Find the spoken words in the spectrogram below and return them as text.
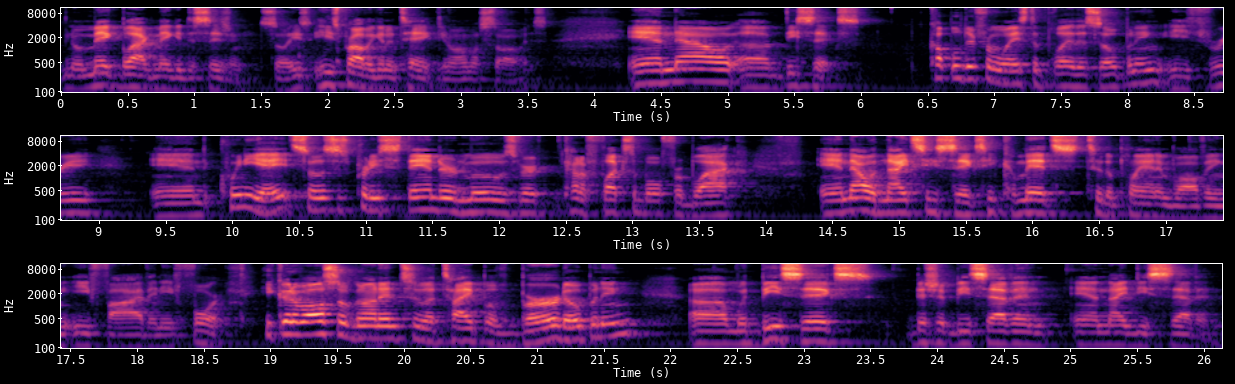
you know, make black make a decision. So he's he's probably going to take you know almost always. And now uh, d6. A couple different ways to play this opening. e3 and queen e8. So this is pretty standard moves, very kind of flexible for black. And now with knight c6, he commits to the plan involving e5 and e4. He could have also gone into a type of bird opening um, with b6, bishop b7, and knight d7.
